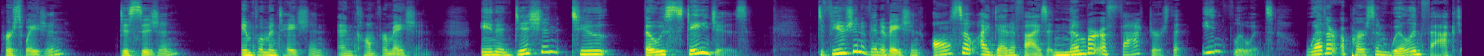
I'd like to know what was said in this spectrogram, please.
persuasion, decision, implementation, and confirmation. In addition to those stages, diffusion of innovation also identifies a number of factors that influence whether a person will, in fact,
